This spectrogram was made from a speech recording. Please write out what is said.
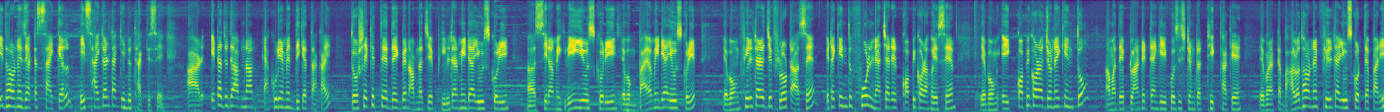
এই ধরনের যে একটা সাইকেল, এই সাইকেলটা কিন্তু থাকতেছে। আর এটা যদি আপনার অ্যাকুরিয়ামের দিকে তাকাই, তো সেক্ষেত্রে দেখবেন আমরা যে ফিল্টার মিডিয়া ইউজ করি সিরামিক রিং ইউজ করি এবং বায়োমিডিয়া ইউজ করি এবং ফিল্টারের যে ফ্লোটা আছে, এটা কিন্তু ফুল ন্যাচারের কপি করা হয়েছে এবং এই কপি করার জন্যই কিন্তু আমাদের প্লান্টের ট্যাঙ্কের ইকোসিস্টেমটা ঠিক থাকে এবং একটা ভালো ধরনের ফিল্টার ইউজ করতে পারি,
